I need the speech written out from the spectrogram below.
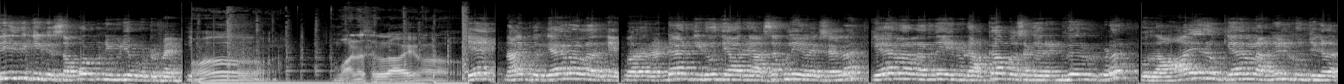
டிவிக்கு சப்போர்ட் பண்ணி வீடியோ போட்டிருப்பேன். மனசுலாயும் ஏன்? நான் இப்ப கேரளால இருக்கேன். வர ரெண்டாயிரத்தி இருபத்தி ஆறு அசம்பிளி எலெக்ஷன்ல கேரளால இருந்து என்னோட அக்கா பசங்க ரெண்டு பேர் உட்பட ஒரு ஆயிரம் கேரள அணில் குஞ்சுகள்.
